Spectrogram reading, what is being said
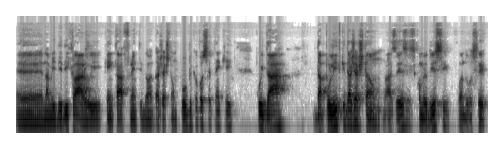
é, na medida, e claro, e quem está à frente da gestão pública, você tem que cuidar da política e da gestão. Às vezes, como eu disse, quando você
